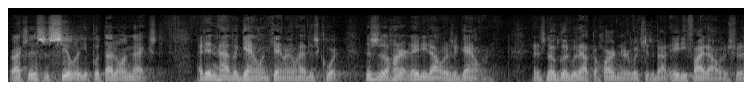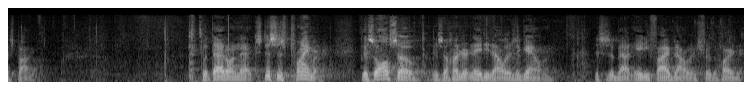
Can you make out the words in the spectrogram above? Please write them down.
Or actually, this is sealer. You put that on next. I didn't have a gallon can. I don't have this quart. This is $180 a gallon. And it's no good without the hardener, which is about $85 for this bottle. Put that on next. This is primer. This also is $180 a gallon. This is about $85 for the hardener.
